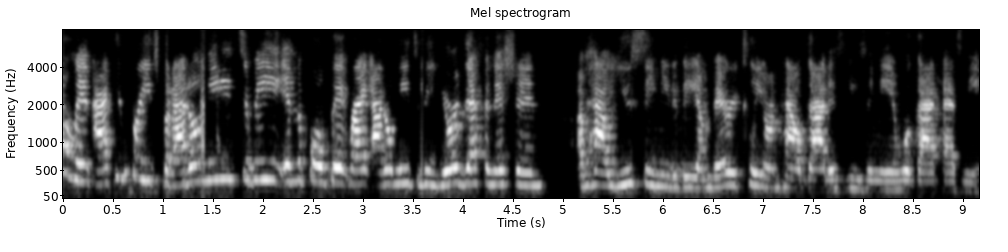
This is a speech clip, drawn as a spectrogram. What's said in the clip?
moment, I can preach, but I don't need to be in the pulpit, right? I don't need to be your definition of how you see me to be. I'm very clear on how God is using me and what God has me.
